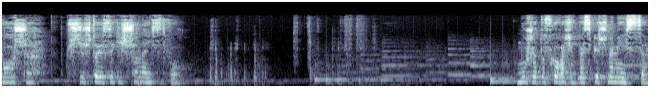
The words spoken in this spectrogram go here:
Boże, przecież to jest jakieś szaleństwo. Muszę to schować w bezpieczne miejsce.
